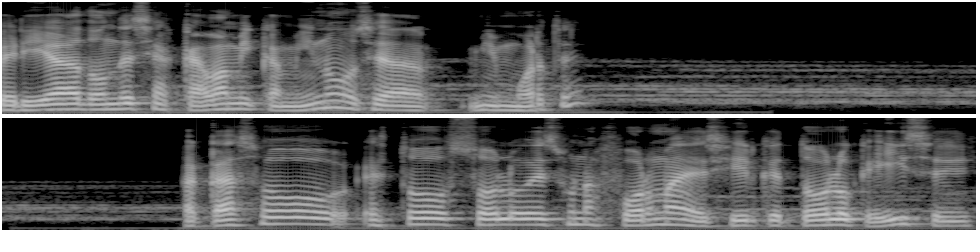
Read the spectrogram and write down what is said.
¿Vería dónde se acaba mi camino, o sea, mi muerte? ¿Acaso esto solo es una forma de decir que todo lo que hice,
